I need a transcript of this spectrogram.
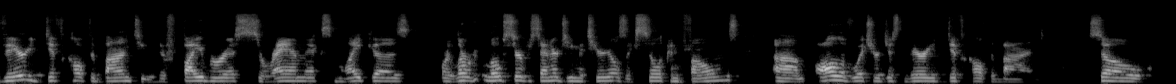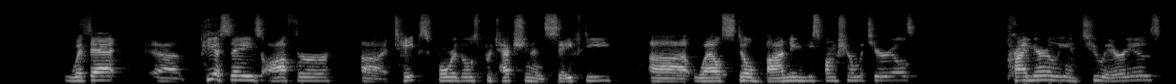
very difficult to bond to. They're fibrous, ceramics, micas, or low, low surface energy materials like silicone foams, um, all of which are just very difficult to bond. So, with that, uh, PSAs offer uh, tapes for those protection and safety uh, while still bonding these functional materials, primarily in two areas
